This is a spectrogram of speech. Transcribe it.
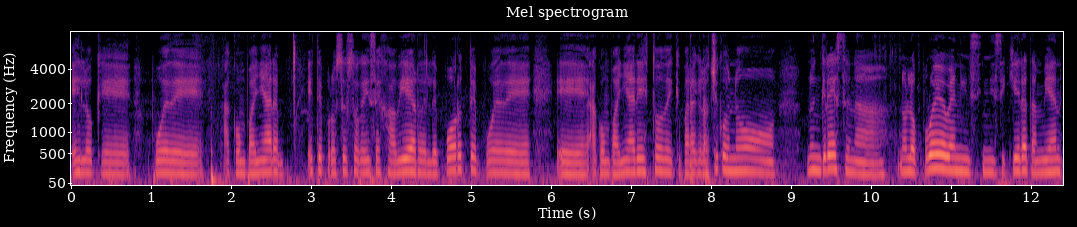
es lo que puede acompañar este proceso que dice Javier del deporte, puede eh, acompañar esto de que para que los chicos no, no ingresen a, no lo prueben, ni, ni siquiera también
